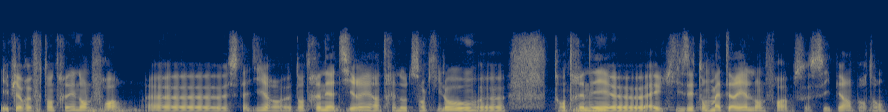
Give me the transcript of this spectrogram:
Et puis après, faut t'entraîner dans le froid, c'est-à-dire t'entraîner à tirer un traîneau de 100 kg, t'entraîner à utiliser ton matériel dans le froid, parce que c'est hyper important.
